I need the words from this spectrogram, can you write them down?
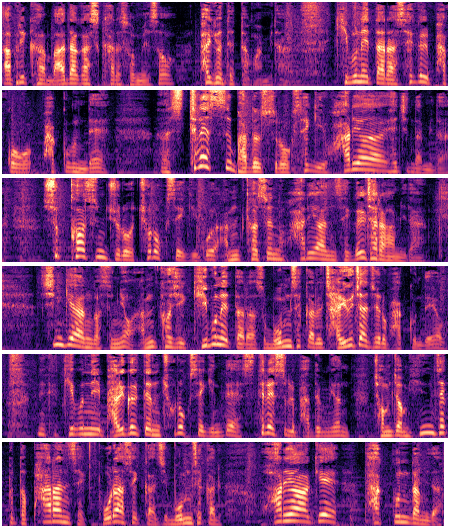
아프리카 마다가스카르 섬에서 발견됐다고 합니다. 기분에 따라 색을 바꿔 바꾸는데 어, 스트레스 받을수록 색이 화려해진답니다. 수컷은 주로 초록색이고 암컷은 화려한 색을 자랑합니다. 신기한 것은요, 암컷이 기분에 따라서 몸 색깔을 자유자재로 바꾼대요. 그러니까 기분이 밝을 때는 초록색인데 스트레스를 받으면 점점 흰색부터 파란색, 보라색까지 몸 색깔을 화려하게 바꾼답니다.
